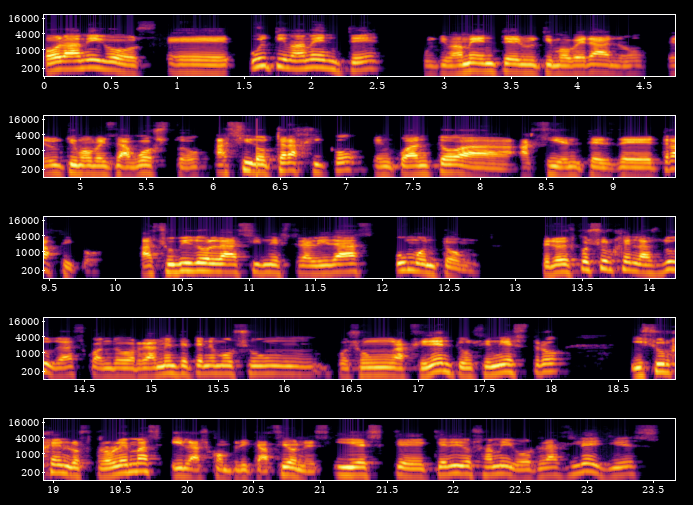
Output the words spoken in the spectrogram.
Hola amigos, Eh, últimamente, últimamente, el último verano, el último mes de agosto, ha sido trágico en cuanto a accidentes de tráfico. Ha subido la siniestralidad un montón, pero después surgen las dudas cuando realmente tenemos un, pues un accidente, un siniestro, y surgen los problemas y las complicaciones. Y es que, queridos amigos, las leyes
